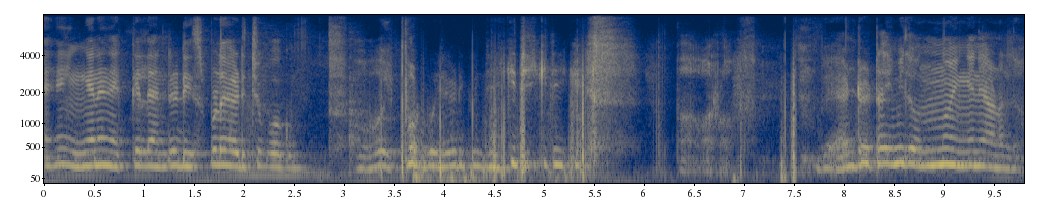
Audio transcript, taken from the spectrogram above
ഏ ഇങ്ങനെ ഞെക്കില്ല. എന്റെ ഡിസ്പ്ലേ അടിച്ചു പോകും. ഓ ഇപ്പോൾ പോയി അടിക്കും ജയിക്ക് ജയിക്ക് ജയിക്ക്. വേണ്ട ടൈമിൽ ഒന്നും ഇങ്ങനെയാണല്ലോ.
